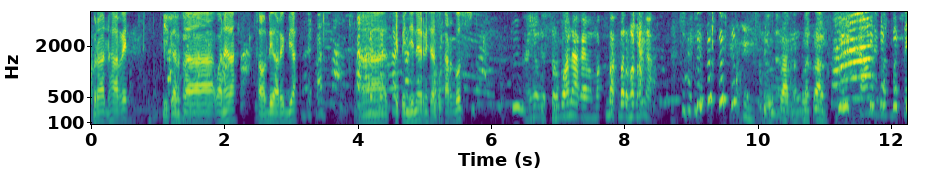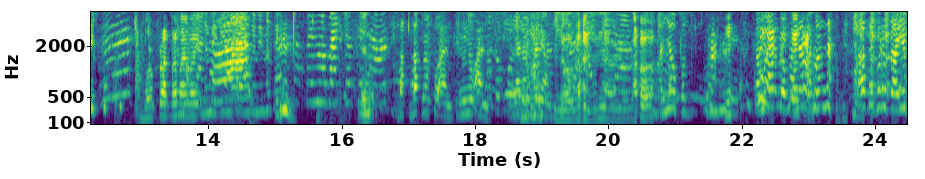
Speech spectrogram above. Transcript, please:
Brad Hari gikan sa ano sa Saudi Arabia. Ah, chief engineer ni sa Cargos. Ayaw, isurbuhan na kay mamakbak, baru na nga. Bullfrog, bullfrog. Ikaw, nagbakbakti. Bullfrog naman mo. Namigil ka kanina. Yan. Bakbak na kuan, tinunuan. Wala lang kaya. Pinugan, pinugan. Ayaw, pag... Tama na, tama na, tama na. Ah, siguro kayo.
